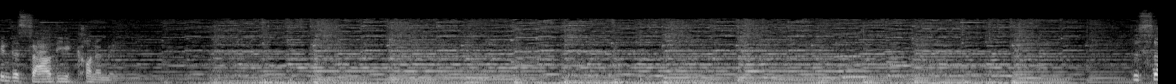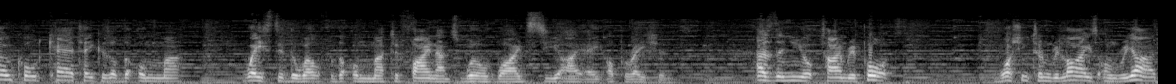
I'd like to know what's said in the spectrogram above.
in the Saudi economy. The so-called caretakers of the Ummah wasted the wealth of the Ummah to finance worldwide CIA operations. As the New York Times reports, Washington relies on Riyadh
